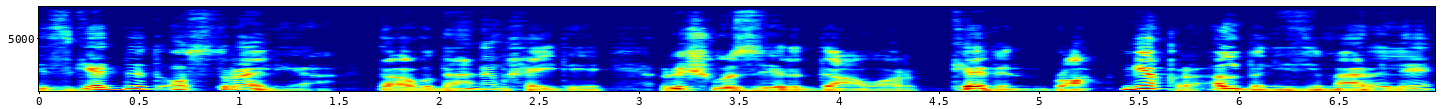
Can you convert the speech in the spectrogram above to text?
از جدة أستراليا كأغدان مخيدة رش وزير الدعوار كيفن روك ميقرأ البنيزي مارلي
